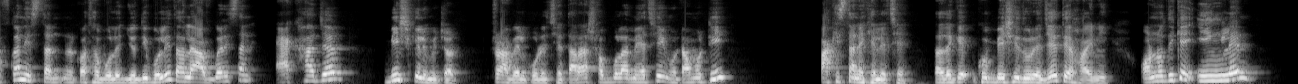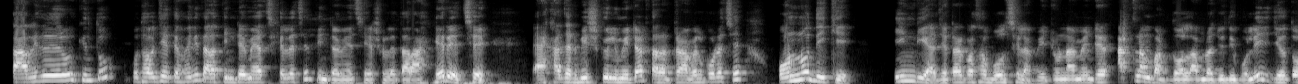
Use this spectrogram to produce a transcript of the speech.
আফগানিস্তানের কথা বলে, যদি বলি, তাহলে আফগানিস্তান এক হাজার বিশ কিলোমিটার ট্রাভেল করেছে। তারা সবগুলা ম্যাচেই মোটামুটি পাকিস্তানে খেলেছে। তাদেরকে খুব বেশি দূরে যেতে হয়নি। অন্যদিকে ইংল্যান্ড, তাদেরও কিন্তু কোথাও যেতে হয়নি। তারা তিনটে ম্যাচ খেলেছে। তিনটা ম্যাচে আসলে তারা হেরেছে। এক হাজার বিশ কিলোমিটার তারা ট্রাভেল করেছে। অন্যদিকে ইন্ডিয়া, যেটার কথা বলছিলাম, এই টুর্নামেন্টের আট নাম্বার দল আমরা যদি বলি, যেহেতু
